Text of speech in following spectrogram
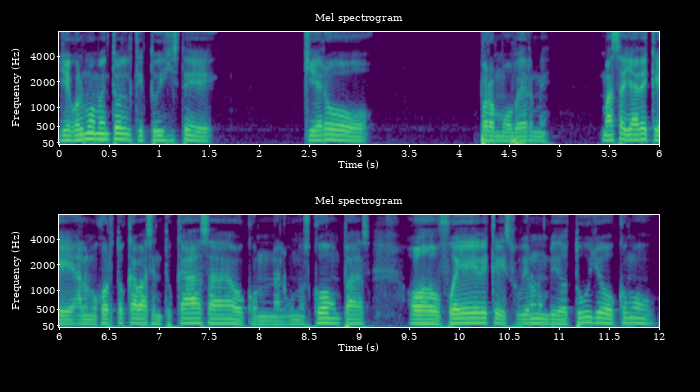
llegó el momento en el que tú dijiste quiero promoverme? Más allá de que a lo mejor tocabas en tu casa o con algunos compas, o fue de que subieron un video tuyo, o cómo,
